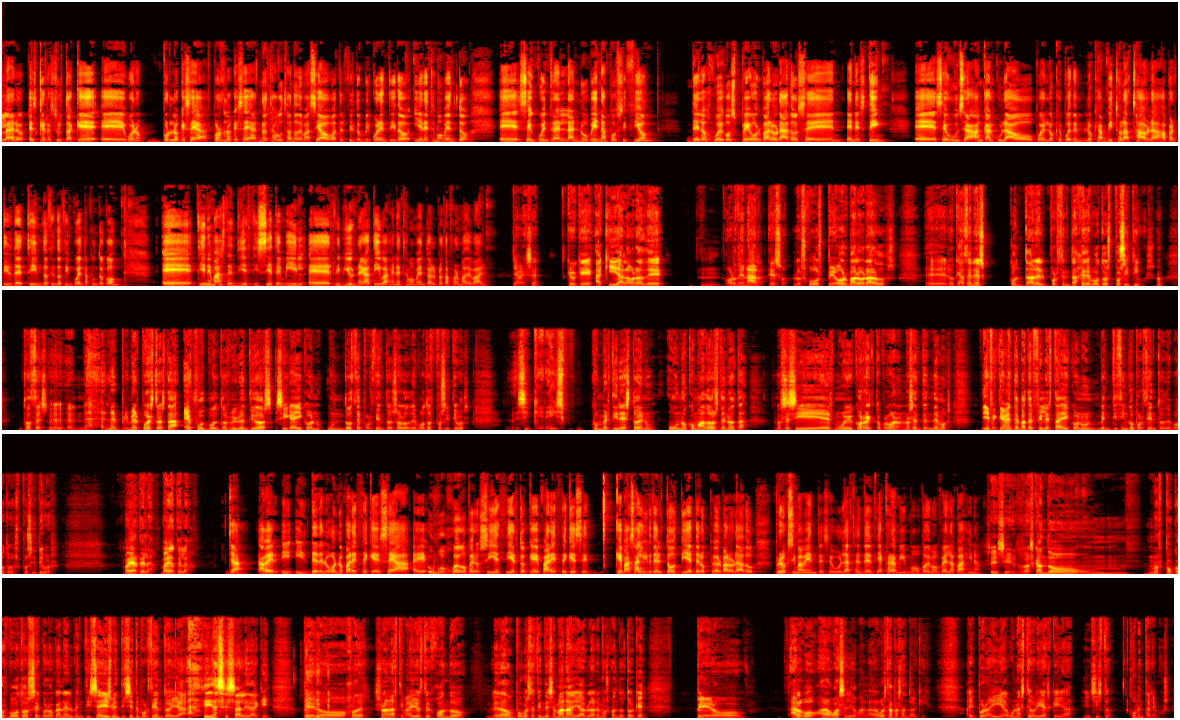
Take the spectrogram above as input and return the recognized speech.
Claro, es que resulta que, eh, bueno, por lo que sea, por lo que sea, no está gustando demasiado Battlefield 2042 y en este momento eh, se encuentra en la novena posición de los juegos peor valorados en, Steam. Eh, según se han calculado, pues los que pueden, los que han visto las tablas a partir de Steam250.com, tiene más de 17.000 reviews negativas en este momento en la plataforma de Valve. Ya ves, ¿eh? Creo que aquí a la hora de ordenar eso, los juegos peor valorados, eh, lo que hacen es contar el porcentaje de votos positivos, Entonces, eh, en, el primer puesto está eFootball 2022, sigue ahí con un 12% solo de votos positivos. Si queréis convertir esto en un 1,2 de nota, no sé si es muy correcto, pero bueno, nos entendemos. Y efectivamente Battlefield está ahí con un 25% de votos positivos. Vaya tela, vaya tela. Ya, a ver, y, desde luego no parece que sea eh, un buen juego, pero sí es cierto que parece que, se, que va a salir del top 10 de los peor valorados próximamente, según las tendencias que ahora mismo podemos ver en la página. Sí, sí, rascando unos pocos votos se colocan el 26-27% y ya, y ya se sale de aquí. Pero, joder, es una lástima. ¿eh? Yo estoy jugando, le he dado un poco este fin de semana, ya hablaremos cuando toque, pero algo, algo ha salido mal, algo está pasando aquí. Hay por ahí algunas teorías que ya, insisto, comentaremos.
